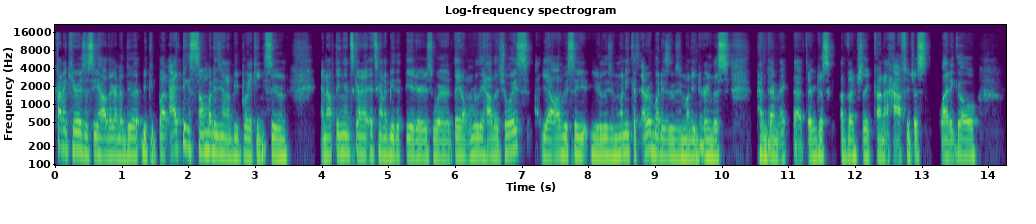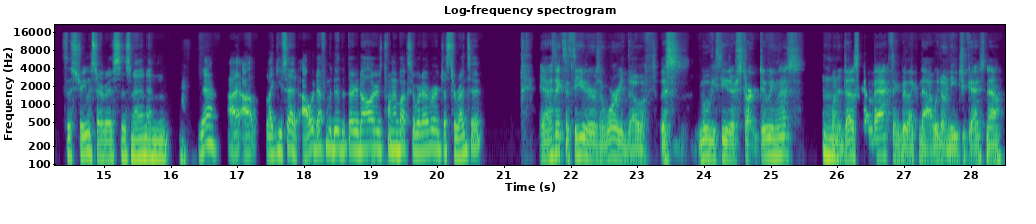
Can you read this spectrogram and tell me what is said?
Kind of curious to see how they're gonna do it. But I think somebody's gonna be breaking soon. And I think it's gonna it's gonna be the theaters where they don't really have a choice. Yeah, obviously you're losing money because everybody's losing money during this pandemic that they're just eventually kind of have to just let it go to the streaming services, man. And yeah, I, I like you said, I would definitely do the thirty dollars, twenty bucks, or whatever, just to rent it. Yeah, I think the theaters are worried though. If this movie theaters start doing this when Mhm. it does come back, they'll be like, "Nah, we don't need you guys now.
